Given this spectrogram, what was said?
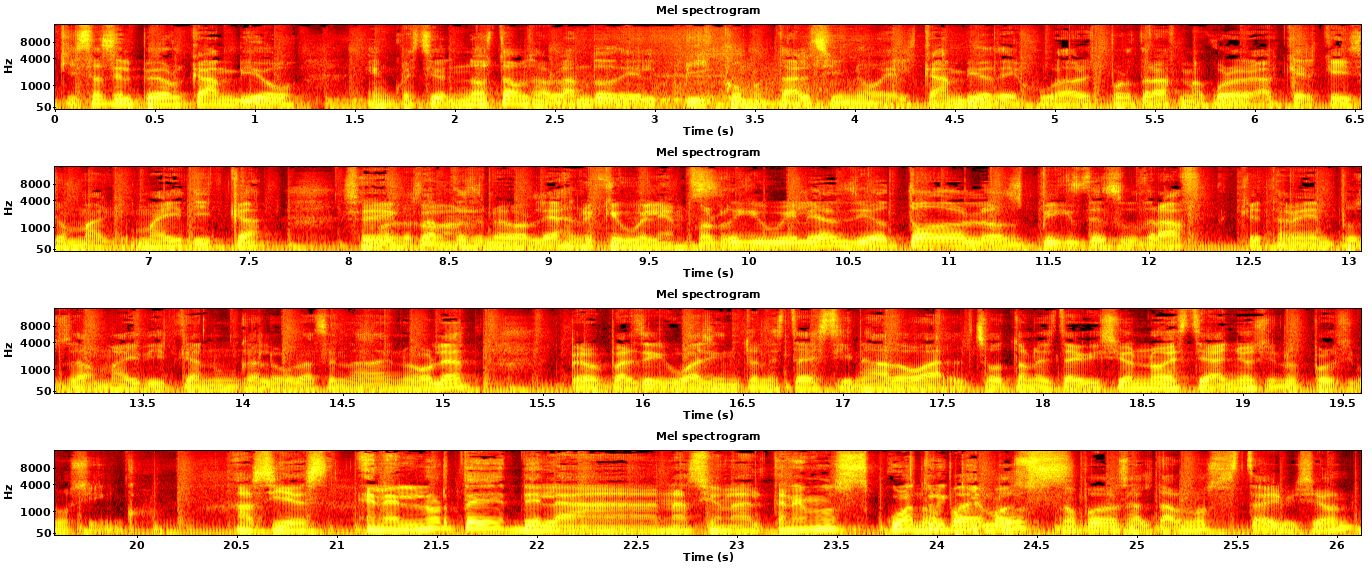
quizás el peor cambio en cuestión. No estamos hablando del pick como tal, sino el cambio de jugadores por draft. Me acuerdo aquel que hizo Mike Ditka con los Santos de Nueva Orleans. Ricky Williams. Con Ricky Williams dio todos los picks de su draft, que también pues a Mike Ditka nunca logró hacer nada de Nueva Orleans. Pero me parece que Washington está destinado al sótano de esta división, no este año, sino los próximos cinco. Así es. En el norte de la Nacional tenemos cuatro no podemos, equipos. ¿No podemos saltarnos esta división?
